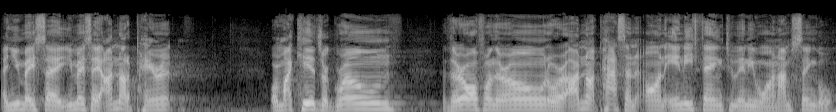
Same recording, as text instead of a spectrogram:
And you may say, you may say, I'm not a parent, or my kids are grown, they're off on their own, or I'm not passing on anything to anyone. I'm single.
